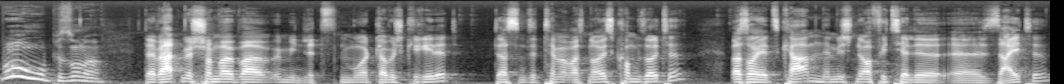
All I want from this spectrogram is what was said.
Oh, Persona. Da hatten wir schon mal über irgendwie den letzten Monat, glaube ich, geredet, dass im September was Neues kommen sollte. Was auch jetzt kam, nämlich eine offizielle äh, Seite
